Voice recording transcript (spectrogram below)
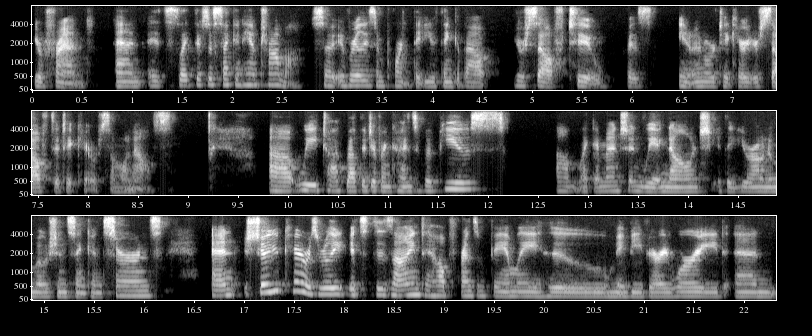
your friend. And it's like there's a secondhand trauma. So it really is important that you think about yourself too, because you know, in order to take care of yourself, to take care of someone else. Uh, we talk about the different kinds of abuse. Um, like I mentioned, we acknowledge the, your own emotions and concerns. And Show You Care is really, it's designed to help friends and family who may be very worried and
